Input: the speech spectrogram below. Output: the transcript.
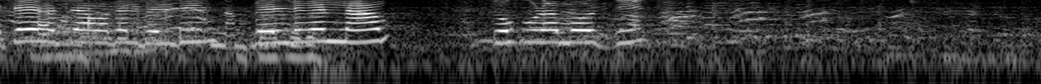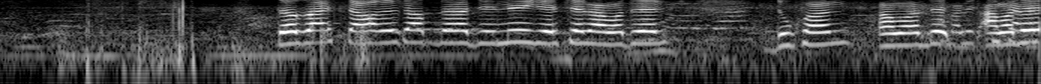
এটাই হচ্ছে আমাদের বিল্ডিং। বিল্ডিং এর নাম সফুরা মসজিদ। তো গাইস তাহলে তো আপনারা জেনেই গেছেন আমাদের দোকান। আমাদের আমাদের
